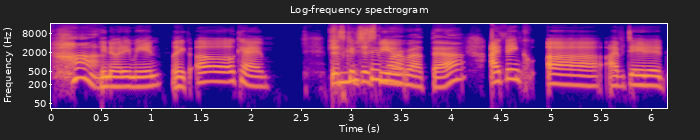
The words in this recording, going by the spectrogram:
Huh. You know what I mean? Like, oh, okay. This Can could just be more a- about that. I think uh, I've dated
